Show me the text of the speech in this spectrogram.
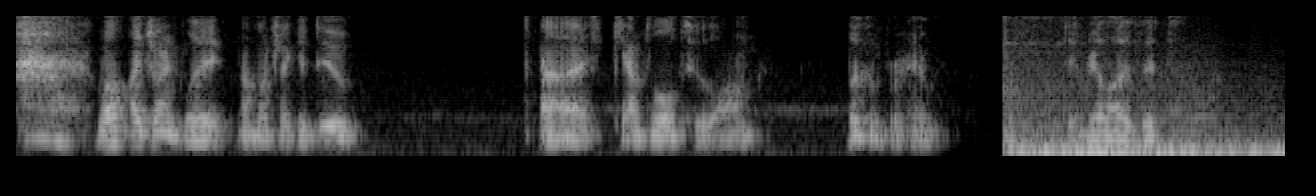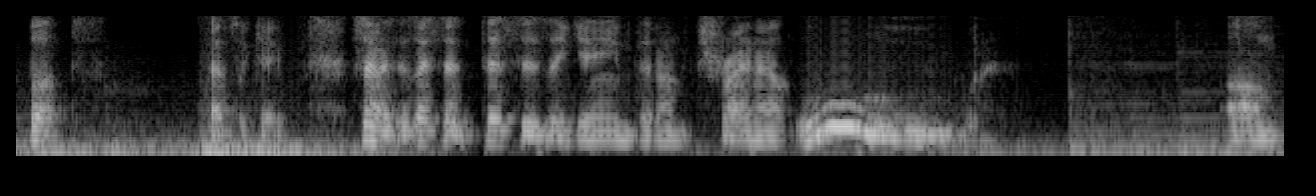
well, I joined late. Not much I could do. I camped a little too long. Looking for him. Didn't realize it, but that's okay. So anyways, as I said, this is a game that I'm trying out. Ooh! Um,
